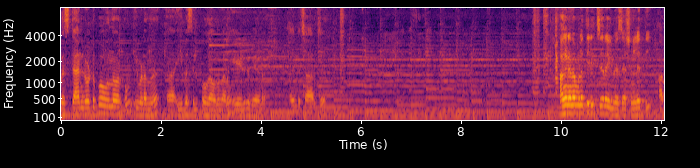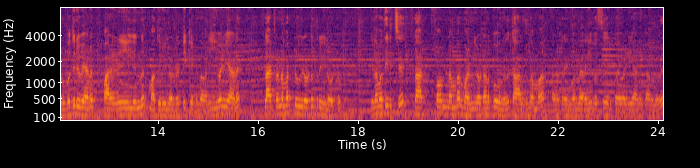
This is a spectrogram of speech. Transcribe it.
ബസ് സ്റ്റാൻഡിലോട്ട് പോകുന്നവർക്കും ഇവിടെ നിന്ന് ഈ ബസ്സിൽ പോകാവുന്നതാണ് ഏഴ് രൂപയാണ് അതിന്റെ ചാർജ് അങ്ങനെ നമ്മൾ തിരിച്ച് റെയിൽവേ സ്റ്റേഷനിലെത്തി അറുപത് രൂപയാണ് പഴനിയിൽ നിന്ന് മധുരയിലോട്ട് ടിക്കറ്റ് എന്ന് പറഞ്ഞാൽ ഈ വഴിയാണ് പ്ലാറ്റ്ഫോം നമ്പർ ടൂയിലോട്ടും ത്രീയിലോട്ടും ഇത് നമ്മൾ തിരിച്ച് പ്ലാറ്റ്ഫോം നമ്പർ വണ്ണിലോട്ടാണ് പോകുന്നത്. കാലത്ത് നമ്മൾ ട്രെയിൻ വന്ന് ഇറങ്ങി ബസ് കയറി പോയ വഴിയാണ് ഈ കാണുന്നത്.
